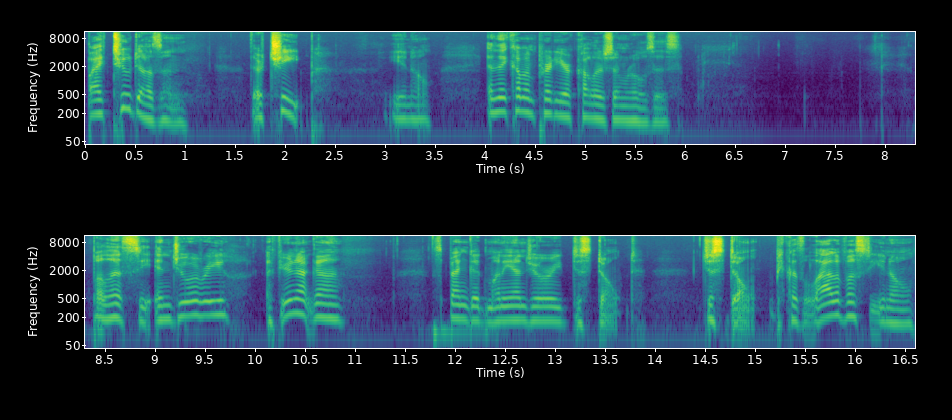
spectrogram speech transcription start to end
Buy two dozen. They're cheap, you know, and they come in prettier colors than roses. But let's see. In jewelry, if you're not going to spend good money on jewelry, just don't. Just don't. Because a lot of us, you know,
